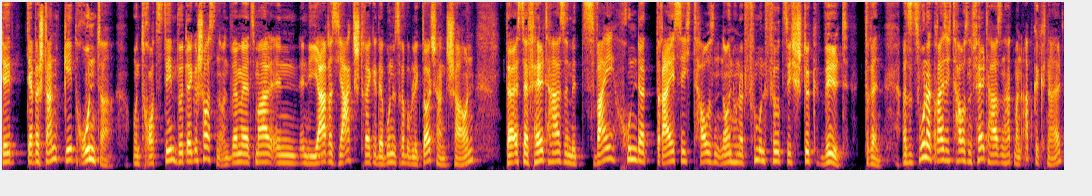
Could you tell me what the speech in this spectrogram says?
der, der Bestand geht runter und trotzdem wird er geschossen. Und wenn wir jetzt mal in, in die Jahresjagdstrecke der Bundesrepublik Deutschland schauen, da ist der Feldhase mit 230.945 Stück wild drin. Also 230.000 Feldhasen hat man abgeknallt,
